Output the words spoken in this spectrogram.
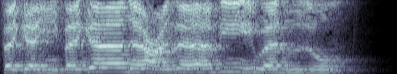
فكيف كان عذابي ونذر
